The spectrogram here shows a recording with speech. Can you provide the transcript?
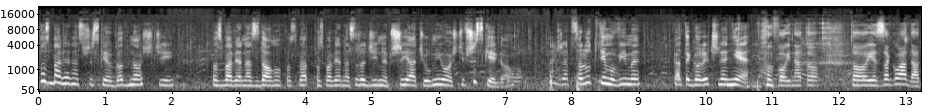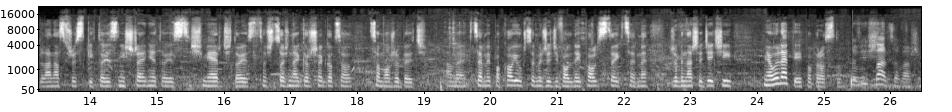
Pozbawia nas wszystkiego godności, pozbawia nas domu, pozba- pozbawia nas rodziny, przyjaciół, miłości, wszystkiego. Także absolutnie mówimy kategoryczne nie. Wojna to, to jest zagłada dla nas wszystkich, to jest zniszczenie, to jest śmierć, to jest coś, coś najgorszego, co, co może być. A my chcemy pokoju, chcemy żyć w wolnej Polsce i chcemy, żeby nasze dzieci miały lepiej po prostu. Bardzo ważne.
